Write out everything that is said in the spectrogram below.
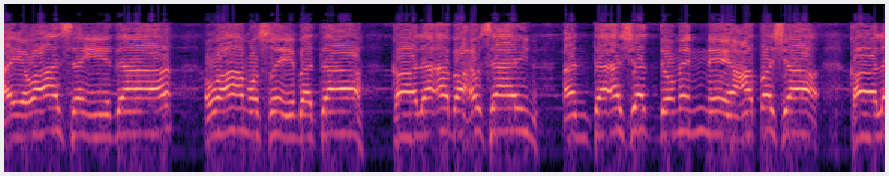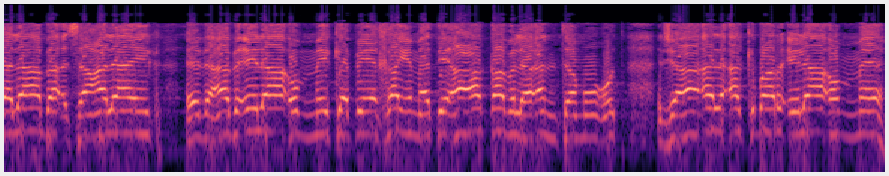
أيوا سيدا ومصيبته قال أبا حسين أنت أشد مني عطشا. قال لا بأس عليك اذهب إلى أمك في خيمتها قبل أن تموت. جاء الأكبر إلى أمه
